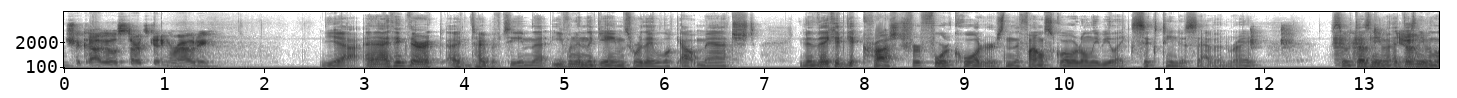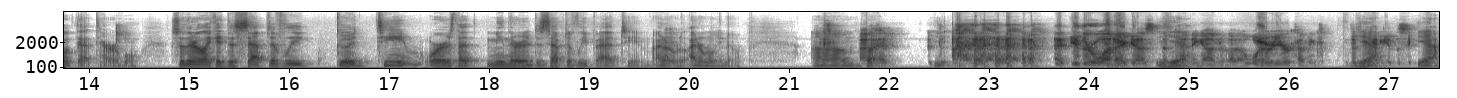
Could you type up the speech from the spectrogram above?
Chicago starts getting rowdy. Yeah, and I think they're a, a, type of team that even in the games where they look outmatched, you know, they could get crushed for four quarters, and the final score would only be like sixteen to seven, right? So it mm-hmm. doesn't even it yeah. doesn't even look that terrible. So they're like a deceptively good team, or does that mean they're a deceptively bad team? I don't I don't really know. Um, but uh, either one, I guess, depending yeah. on uh, where you're coming from. The beginning of the season. Yeah.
